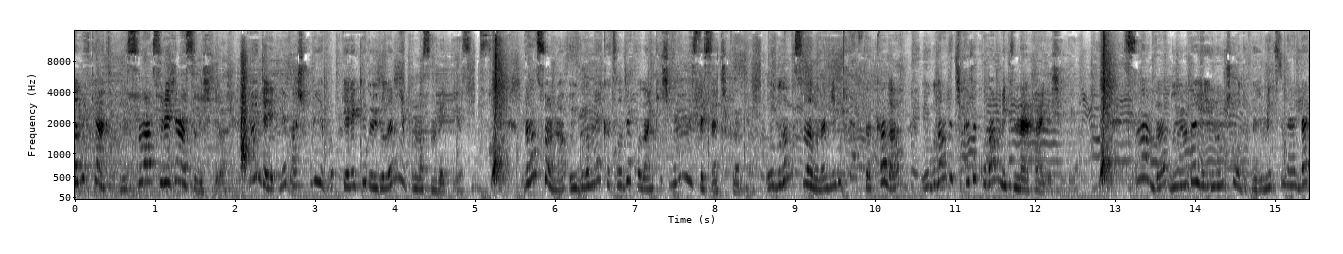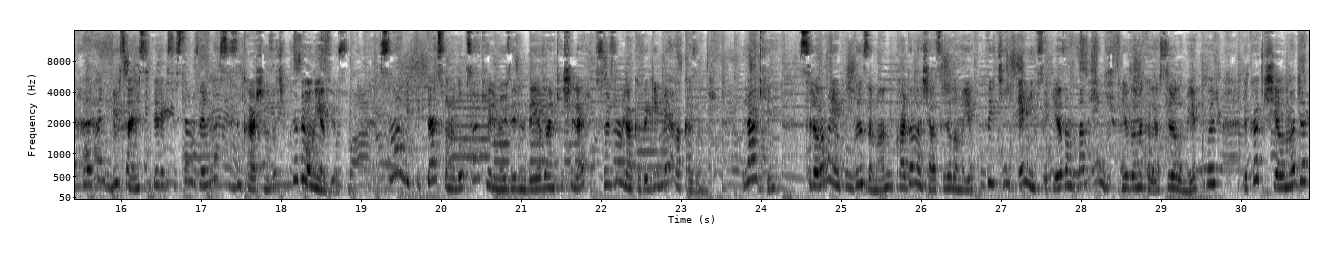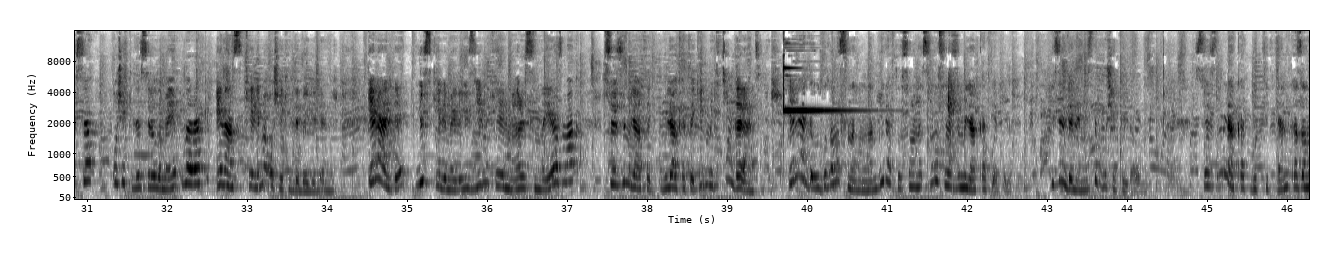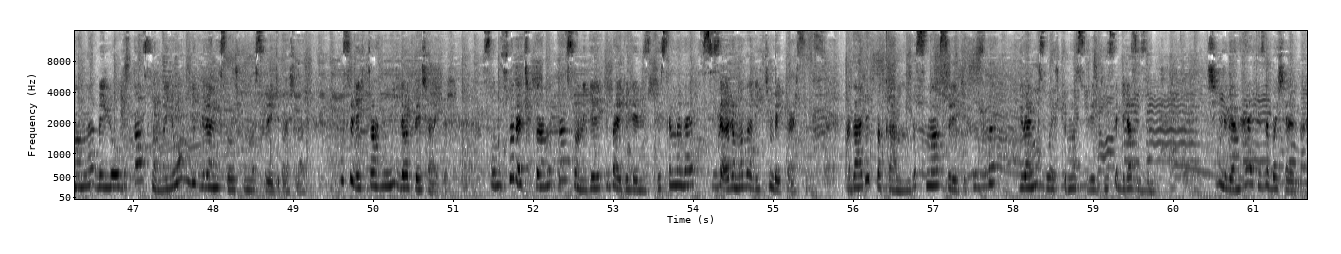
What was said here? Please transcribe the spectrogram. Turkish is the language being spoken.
Zabıt katipli sınav süreci nasıl işliyor? Öncelikle başvuru yapıp gerekli duyuruların yapılmasını bekliyorsunuz. Daha sonra uygulamaya katılacak olan kişilerin listesi açıklanıyor. Uygulama sınavına 1-2 hafta kala uygulamada çıkacak olan metinler paylaşılıyor. Sınavda duyuruda yayınlamış oldukları metinlerden herhangi bir tanesi direkt sistem üzerinden sizin karşınıza çıkıyor ve onu yazıyorsunuz. Sınav bittikten sonra 90 kelime üzerinde yazan kişiler sözlü mülakata girmeye hak kazanır. Lakin sıralama yapıldığı zaman yukarıdan aşağı sıralama yapıldığı için en yüksek yazandan en düşük yazana kadar sıralama yapılır ve kaç kişi alınacaksa o şekilde sıralama yapılarak en az kelime o şekilde belirlenir. Genelde 100 kelime ile 120 kelime arasında yazmak sözlü mülakata, mülakata girmek için garantidir. Genelde uygulama sınavından bir hafta sonrasında sözlü mülakat yapılır. Bizim dönemimizde bu şekilde olmuş. Sözlü mülakat bittikten kazananlar belli olduktan sonra yoğun bir güvenlik soruşturma süreci başlar. Bu süreç tahmini 4-5 aydır. Sonuçlar açıklandıktan sonra gerekli belgelerinizi teslim eder, sizi aramaları için beklersiniz. Adalet Bakanlığı'nda sınav süreci hızlı, güvenlik soruşturma süreci ise biraz uzundur. Şimdiden herkese başarılar.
